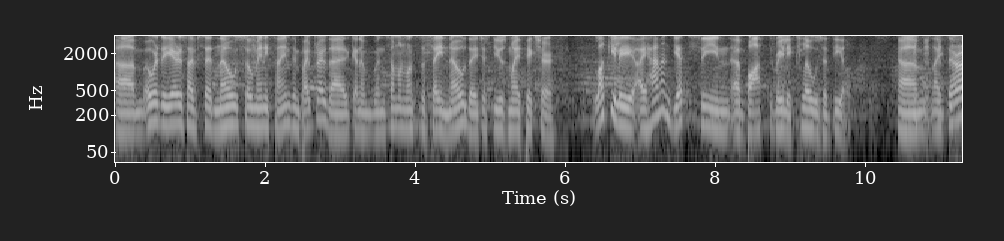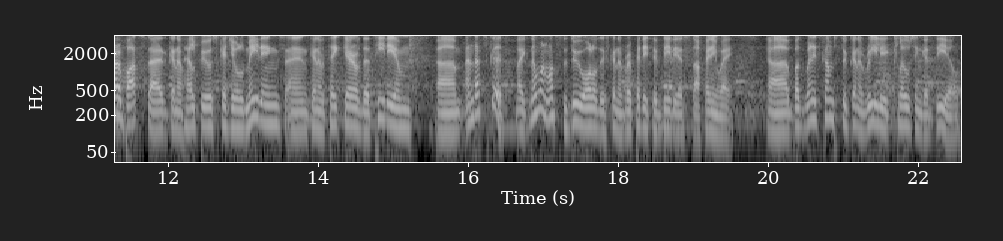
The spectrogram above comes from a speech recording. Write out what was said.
Um, over the years, I've said no so many times in Pipedrive that kind of when someone wants to say no, they just use my picture. Luckily, I haven't yet seen a bot really close a deal. Um, like there are bots that kind of help you schedule meetings and kind of take care of the tedium, um, and that's good. Like no one wants to do all of this kind of repetitive, tedious stuff anyway. Uh, but when it comes to kind of really closing a deal,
